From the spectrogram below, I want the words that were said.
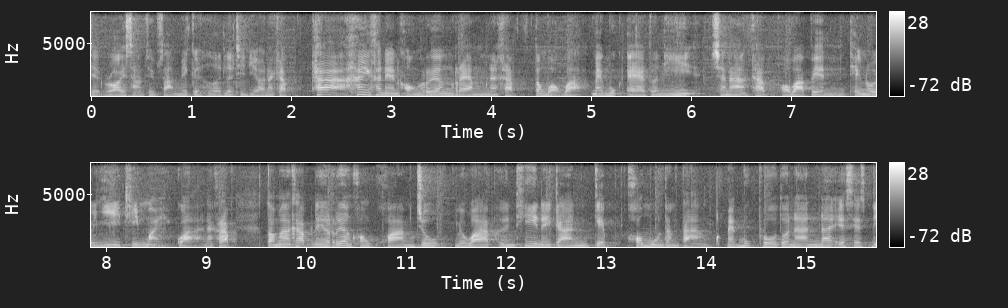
3,733 MHz เลยทีเดียวนะครับ ถ้าให้คะแนนของเรื่องแรมนะครับ ต้องบอกว่า MacBook Air ตัวนี้ชนะครับ เพราะว่าเป็นเทคโนโลยีที่ใหม่กว่านะครับ ต่อมาครับในเรื่องของความจุหรือว่าพื้นที่ในการเก็บข้อมูลต่างๆ MacBook Pro ตัวนั้นได้ SSD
